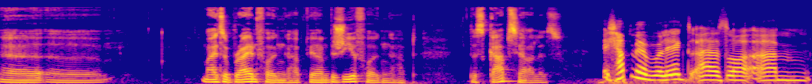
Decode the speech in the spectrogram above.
äh, äh, Miles O'Brien-Folgen gehabt, wir haben Begier-Folgen gehabt. Das gab's ja alles. Ich habe mir überlegt, also ähm,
